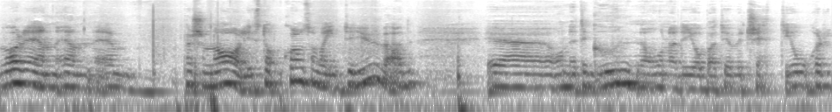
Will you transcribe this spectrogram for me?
var det en, en, en personal i Stockholm som var intervjuad. Eh, hon hette Gun och hon hade jobbat i över 30 år.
